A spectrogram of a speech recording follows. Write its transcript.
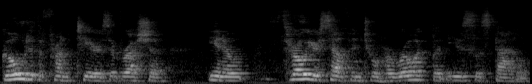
go to the frontiers of Russia, you know, throw yourself into a heroic but useless battle,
